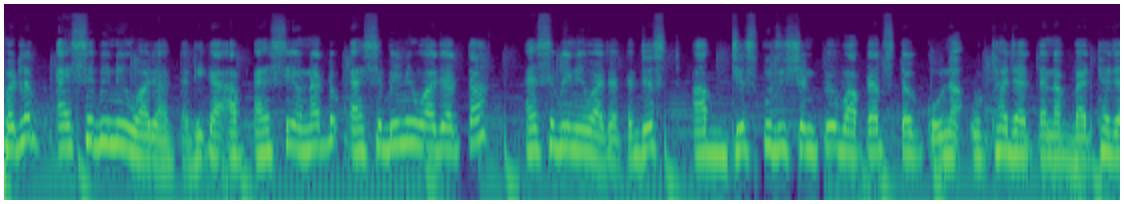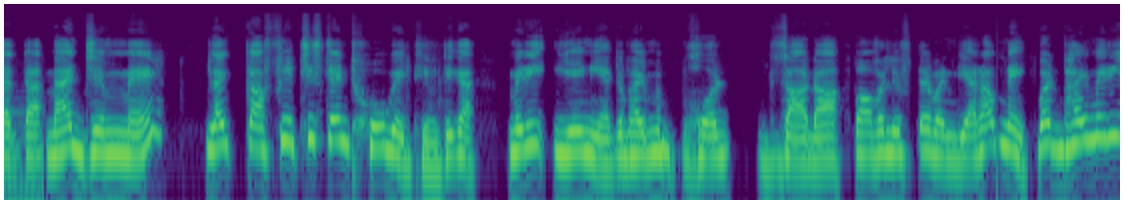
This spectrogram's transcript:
मतलब ऐसे भी नहीं हुआ जाता ठीक है? आप ऐसे हो ना तो ऐसे भी नहीं हुआ जाता ऐसे भी नहीं हुआ जाता। जस्ट आप जिस पोजिशन पे हो वहाँ पे आप स्टक हो ना उठा जाता ना बैठा जाता मैं जिम में लाइक like, काफ़ी अच्छी स्टेंट हो गई थी ठीक है? मेरी ये नहीं है कि भाई मैं बहुत ज़्यादा पावर लिफ्टर बन गया था। अब नहीं बट भाई मेरी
